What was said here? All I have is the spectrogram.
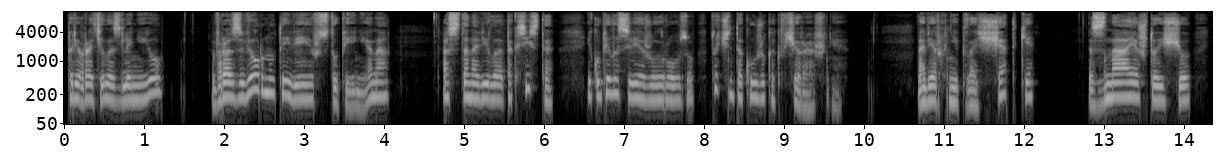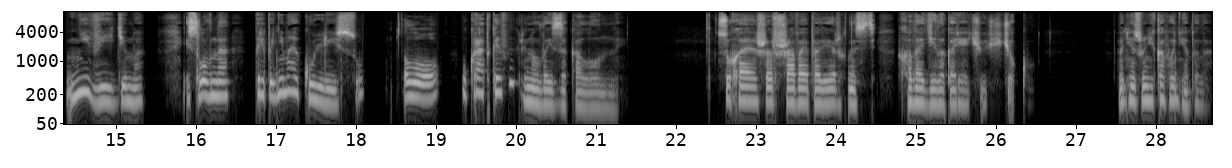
превратилась для нее в развернутый веер ступеней. Она остановила таксиста и купила свежую розу, точно такую же, как вчерашняя. На верхней площадке, зная, что еще невидимо, и словно приподнимая кулису, Ло украдкой выглянула из-за колонны. Сухая шершавая поверхность холодила горячую щеку. Внизу никого не было.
